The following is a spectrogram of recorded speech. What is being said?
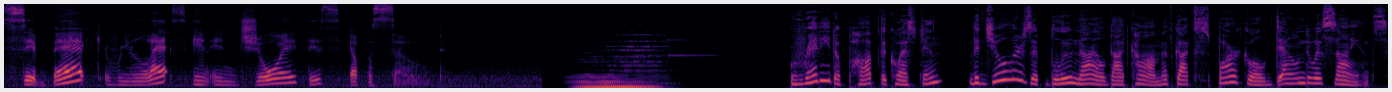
Sit back, relax, and enjoy this episode. Ready to pop the question? The jewelers at BlueNile.com have got sparkle down to a science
